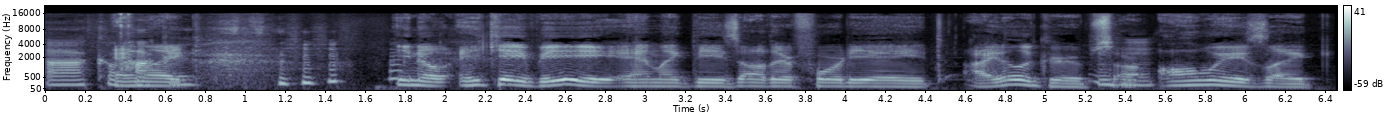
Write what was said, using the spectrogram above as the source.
Ah, and kohaku. like you know AKB and like these other 48 idol groups are always like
